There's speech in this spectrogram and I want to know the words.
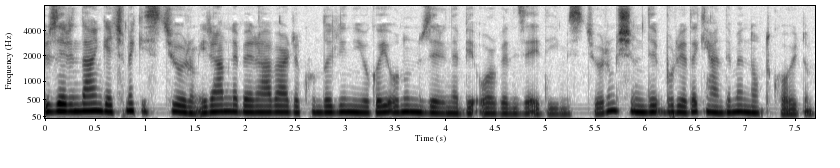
üzerinden geçmek istiyorum. İrem'le beraber de Kundalini Yoga'yı onun üzerine bir organize edeyim istiyorum. Şimdi buraya da kendime not koydum.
